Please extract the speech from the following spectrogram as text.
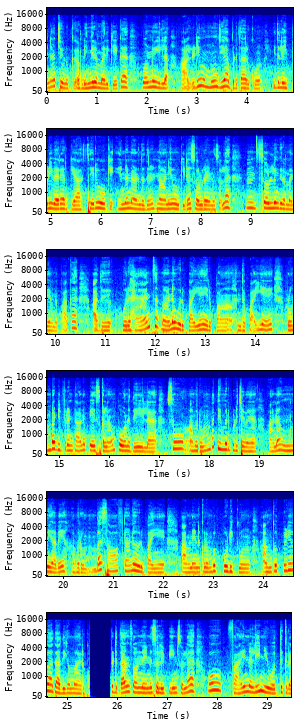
என்னாச்சு உனக்கு? அப்படிங்கிற மாதிரி கேட்க ஒன்றும் இல்லை. ஆல்ரெடி உன் மூஞ்சியே அப்படி தான் இருக்கும். இதில் இப்படி வேற இருக்கியா? சரி ஓகே. என்ன நடந்ததுன்னு நானே உன்கிட்ட சொல்கிறேன்னு சொல்ல ம் சொல்லுங்கிற மாதிரி அவனை பார்க்க அது ஒரு ஹேண்ட்ஸமான ஒரு பையன் இருப்பான். அந்த பையன் ரொம்ப டிஃப்ரெண்ட்டான பிளேஸ்க்கெல்லாம் போனதே இல்லை. ஸோ அவன் ரொம்ப திமிர் திட்டுவேன் ஆனால் உண்மையாகவே அவன் ரொம்ப சாஃப்டான ஒரு பையன். அவனை எனக்கு ரொம்ப பிடிக்கும். அவனுக்கு பிடிவாதம் அதிகமாக இருக்கும். இப்படித்தான் சொன்னேன்னு சொல்லி பீம் சொல்ல ஓ ஃபைனலி நீ ஒத்துக்கிற.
